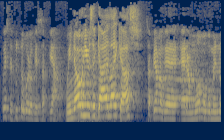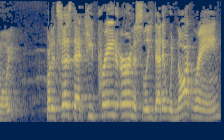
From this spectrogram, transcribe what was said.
Questo è tutto quello che sappiamo. We know he was a guy like us, Sappiamo che era un uomo come noi, but it says that he prayed earnestly that it would not rain,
